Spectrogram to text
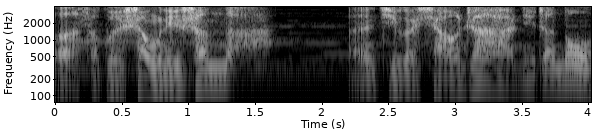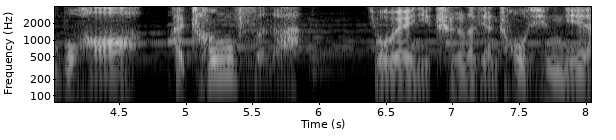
饿死鬼上你身呢，俺几个想着你这弄不好还撑死呢，就喂你吃了点臭腥泥，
